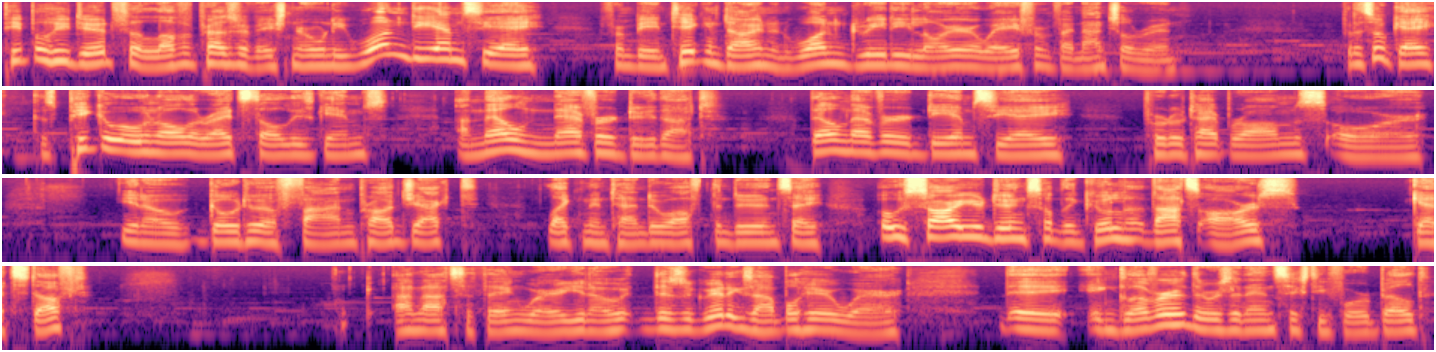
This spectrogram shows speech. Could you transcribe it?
people who do it for the love of preservation are only one DMCA from being taken down and one greedy lawyer away from financial ruin. But it's okay, because Piko own all the rights to all these games, and they'll never do that. They'll never DMCA prototype ROMs or, you know, go to a fan project like Nintendo often do and say, oh, sorry, you're doing something cool. That's ours. Get stuffed. And that's the thing where, you know, there's a great example here where the, in Glover, there was an N64 build,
